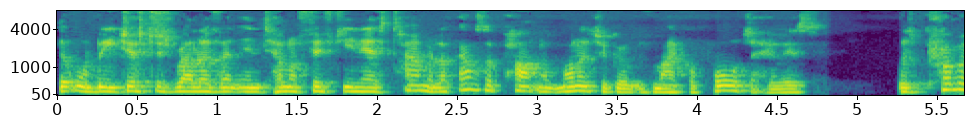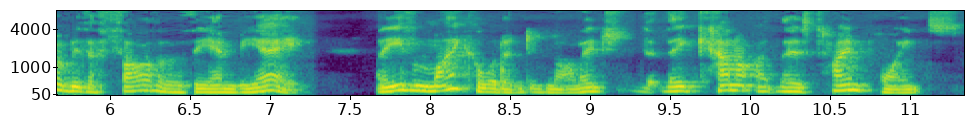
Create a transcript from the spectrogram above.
that will be just as relevant in 10 or 15 years' time. And look, I was a partner at Monitor Group with Michael Porter, who is, was probably the father of the MBA. And even Michael wouldn't acknowledge that they cannot, at those time points,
